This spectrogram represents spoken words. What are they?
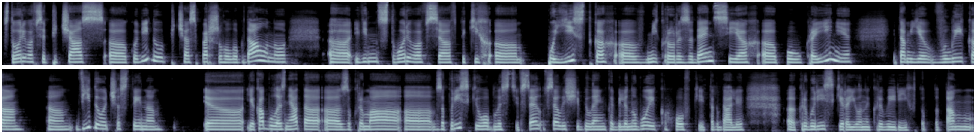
створювався під час е, ковіду, під час першого локдауну, е, і він створювався в таких е, поїздках в мікрорезиденціях по Україні. І там є велика відеочастина. Е, яка була знята, е, зокрема, е, в Запорізькій області, в селищі Біленька, біля Нової Каховки і так далі, Криворізькі райони, Кривий Ріг. Тобто там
